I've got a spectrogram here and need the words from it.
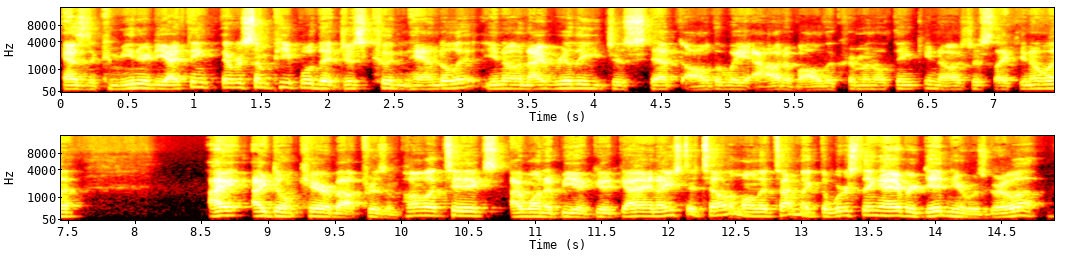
as a community, I think there were some people that just couldn't handle it, you know, and I really just stepped all the way out of all the criminal thinking. I was just like, you know what? I, I don't care about prison politics. I want to be a good guy. And I used to tell them all the time, like the worst thing I ever did in here was grow up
